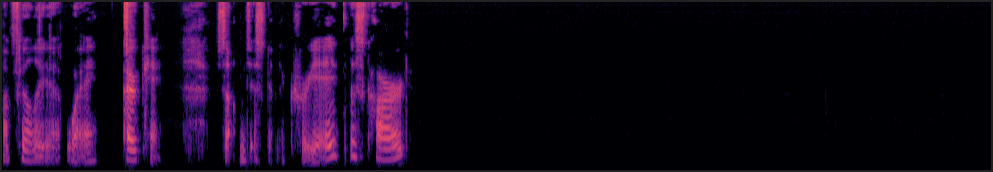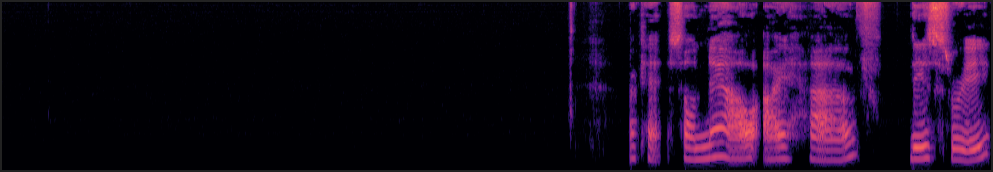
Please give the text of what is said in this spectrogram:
affiliate way. Okay, so I'm just going to create this card. Okay, so now I have these three.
